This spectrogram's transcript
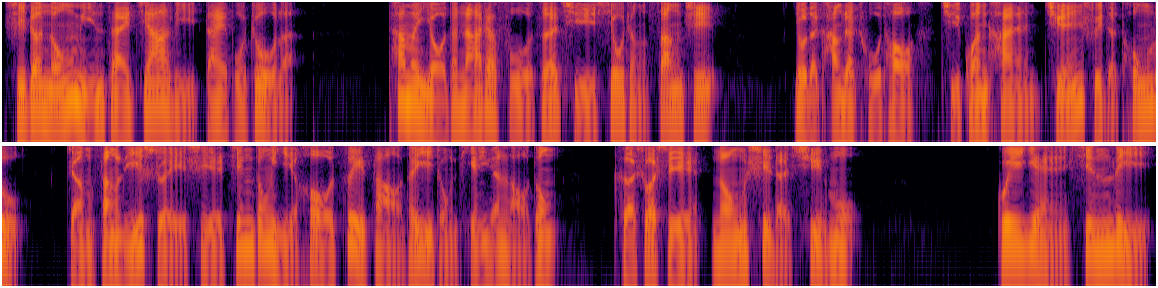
使得农民在家里待不住了。他们有的拿着斧子去修整桑枝，有的扛着锄头去观看泉水的通路。整桑理水是京东以后最早的一种田园劳动。可说是农事的序幕。归雁新历，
